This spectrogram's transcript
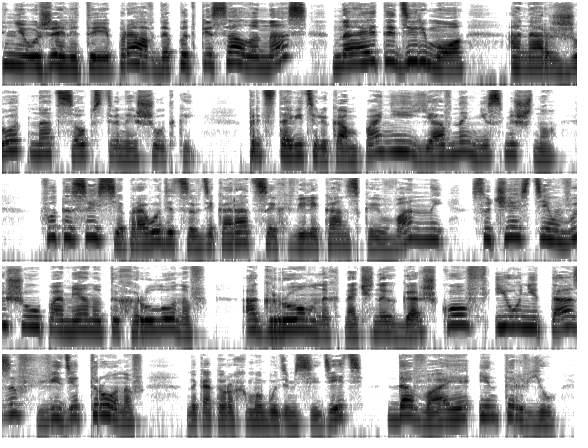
«Неужели ты и правда подписала нас на это дерьмо?» Она ржет над собственной шуткой. Представителю компании явно не смешно. Фотосессия проводится в декорациях великанской ванной с участием вышеупомянутых рулонов, огромных ночных горшков и унитазов в виде тронов, на которых мы будем сидеть, давая интервью —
